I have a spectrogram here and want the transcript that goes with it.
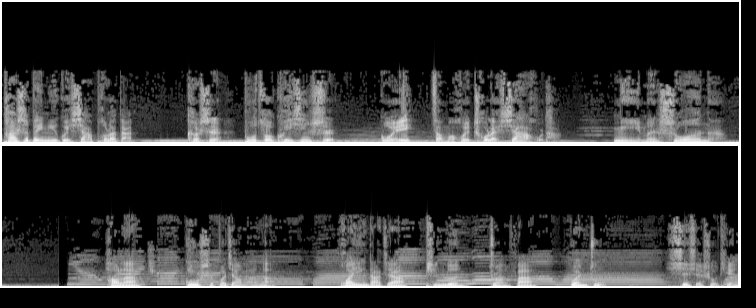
他是被女鬼吓破了胆，可是不做亏心事，鬼怎么会出来吓唬他？你们说呢？好了，故事播讲完了，欢迎大家评论转发。关注，谢谢收听。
